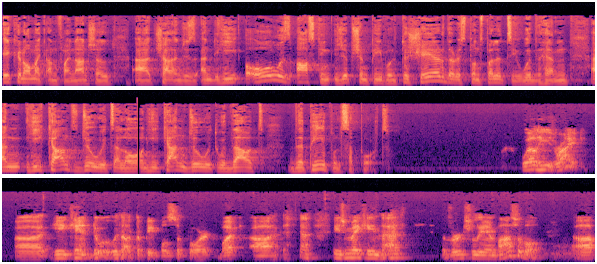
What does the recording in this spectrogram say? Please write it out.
economic and financial uh, challenges. And he always asking Egyptian people to share the responsibility with him. And he can't do it alone. He can't do it without the people's support. Well, he's right. Uh, he can't do it without the people's support, but uh, he's making that virtually impossible. Uh,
